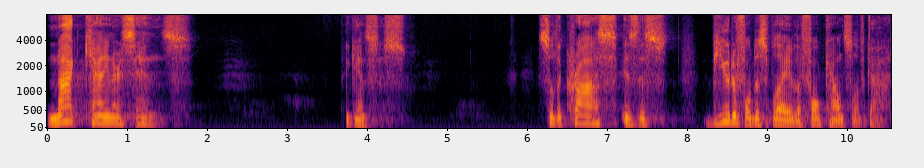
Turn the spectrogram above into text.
not counting our sins against us. So the cross is this beautiful display of the full counsel of God.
